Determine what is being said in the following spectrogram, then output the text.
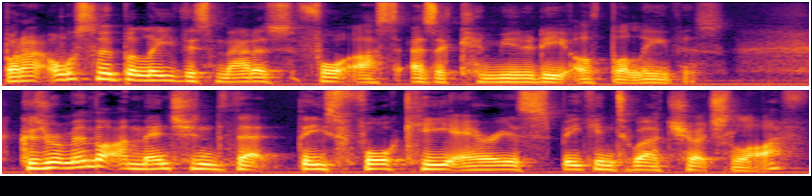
but I also believe this matters for us as a community of believers. Because remember, I mentioned that these four key areas speak into our church life?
